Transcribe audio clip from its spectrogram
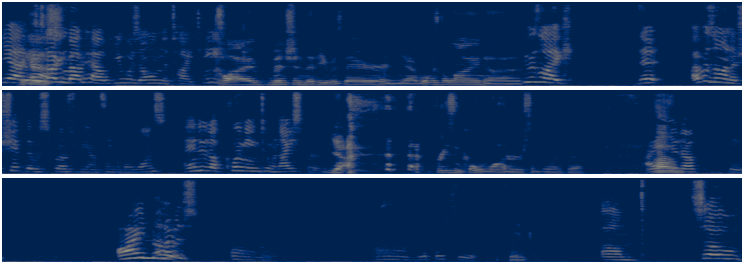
Yeah, he Because- was talking about how he was on the Titanic. Clive mentioned that he was there, and yeah, what was the line? Uh, He was like, that I was on a ship that was supposed to be unsinkable once. I ended up clinging to an iceberg. yeah, freezing cold water or something like that. I ended Um, up. I know. Noticed, Oh, oh, what was it? I think um, so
